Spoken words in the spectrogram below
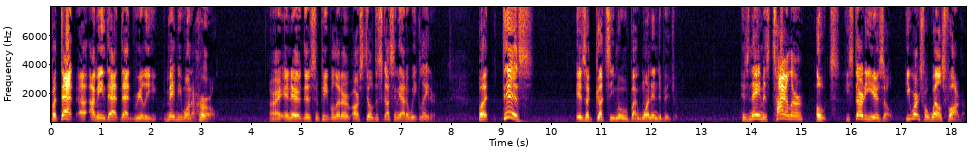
But that, uh, I mean, that that really made me want to hurl. All right, and there there's some people that are are still discussing that a week later. But this is a gutsy move by one individual. His name is Tyler Oates. He's 30 years old. He works for Wells Fargo.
